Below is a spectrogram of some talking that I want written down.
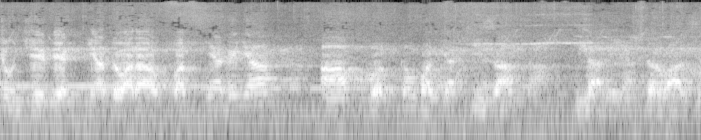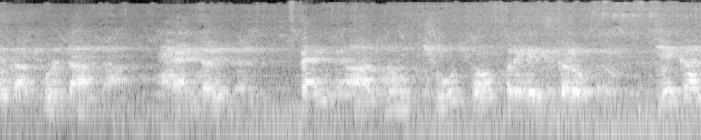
ਦੂਜੇ ਵਿਅਕਤੀਆਂ ਦੁਆਰਾ ਵਰਤੀਆਂ ਗਈਆਂ ਆਪ ਵਰਤੋਂ ਵਾਲੀਆਂ ਚੀਜ਼ਾਂ, ਯਾਨੀ ਦਰਵਾਜ਼ੇ ਦਾ ਕੁੰਡਾ ਹੈਂਡਲ ਪੈਨ ਆਦਿ ਨੂੰ ਛੂਹ ਤੋਂ ਪਰਹੇਜ਼ ਕਰੋ। ਜੇਕਰ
